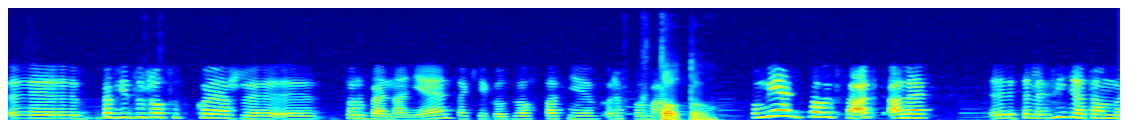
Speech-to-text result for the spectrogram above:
e, pewnie dużo osób kojarzy e, Torbena, nie? Takiego z ostatniej reformacji. to to. Pomijając cały fakt, ale y, telewizja tam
